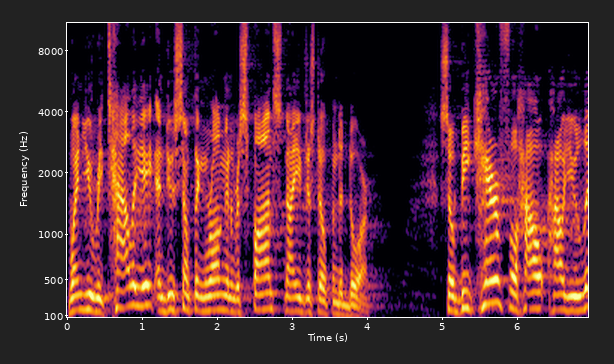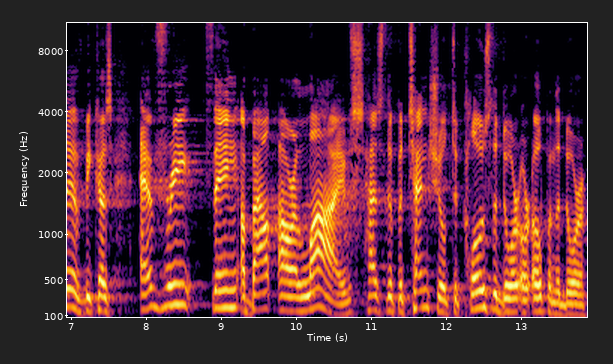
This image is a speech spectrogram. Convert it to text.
When you retaliate and do something wrong in response, now you've just opened a door. So be careful how, how you live because every thing about our lives has the potential to close the door or open the door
